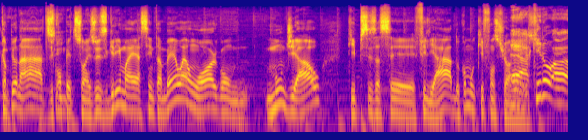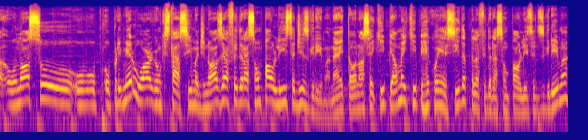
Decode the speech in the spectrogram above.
campeonatos e Sim. competições. O esgrima é assim também ou é um órgão mundial que precisa ser filiado? Como que funciona É, isso? aqui no, a- o nosso. O, o- o primeiro órgão que está acima de nós é a Federação Paulista de Esgrima, né? Então a nossa equipe é uma equipe reconhecida pela Federação Paulista de Esgrima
